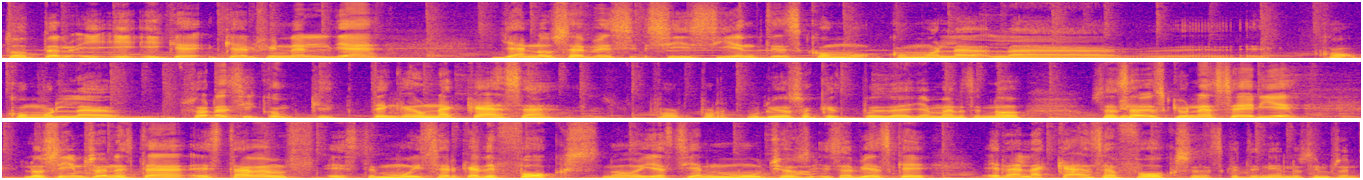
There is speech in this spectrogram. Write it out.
Total, y, que, al final ya, ya no sabes si sientes como, como la, la eh, como la, pues ahora sí, como que tenga una casa, por, curioso que pueda llamarse, ¿no? O sea, sabes que una serie, los Simpson está, estaban este, muy cerca de Fox, ¿no? Y hacían muchos, y sabías que era la casa Fox las que tenían los Simpson.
